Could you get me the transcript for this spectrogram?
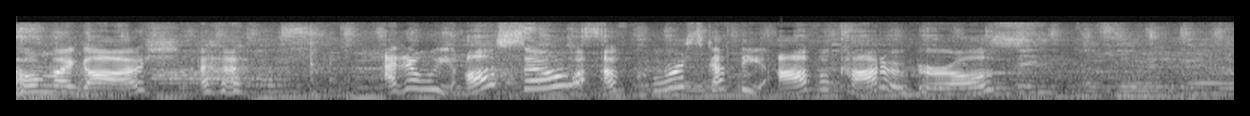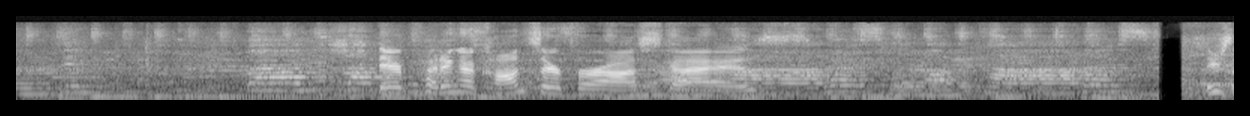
Oh my gosh. and then we also, of course, got the avocado girls. They're putting a concert for us, guys. There's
